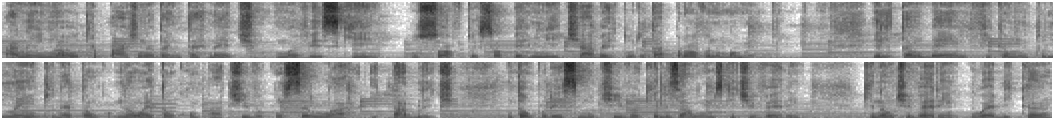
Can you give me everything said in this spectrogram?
a nenhuma outra página da internet, uma vez que o software só permite a abertura da prova no momento ele também fica muito lento, né, tão, não é tão compatível com celular e tablet. Então, por esse motivo, aqueles alunos que tiverem que não tiverem webcam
